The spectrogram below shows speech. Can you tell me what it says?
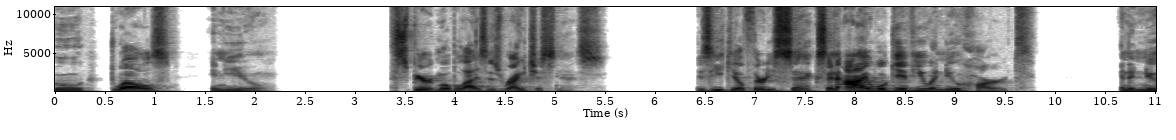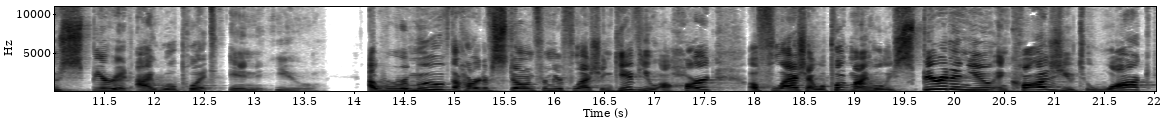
who dwells in you. The Spirit mobilizes righteousness. Ezekiel 36, and I will give you a new heart, and a new spirit I will put in you. I will remove the heart of stone from your flesh and give you a heart of flesh. I will put my Holy Spirit in you and cause you to walk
